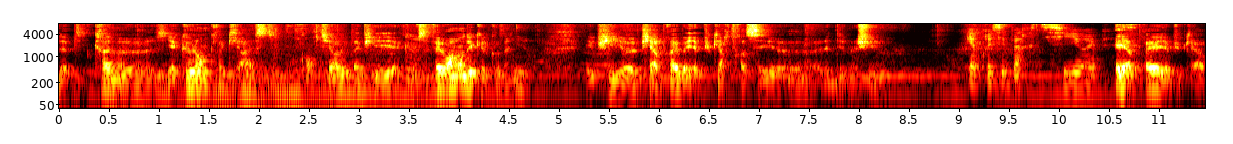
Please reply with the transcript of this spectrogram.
la petite crème, euh, il n'y a que l'encre qui reste. Donc on retire le papier. que- Ouais. Ça fait vraiment des calcomanies. hein. Et puis, euh, puis après, bah, il n'y a plus qu'à retracer euh, à l'aide des machines. Et après c'est parti, ouais. Et après, il n'y a plus qu'à.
